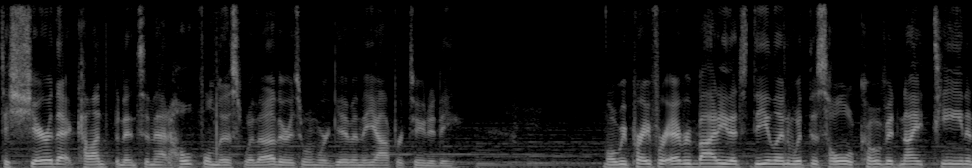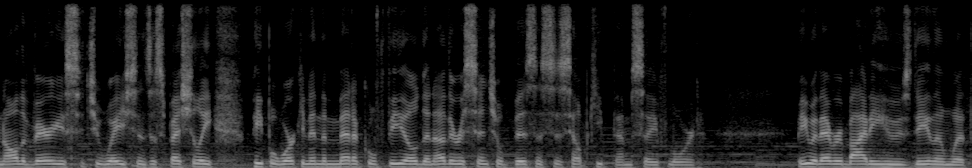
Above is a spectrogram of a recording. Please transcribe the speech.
to share that confidence and that hopefulness with others when we're given the opportunity. Lord, we pray for everybody that's dealing with this whole COVID 19 and all the various situations, especially people working in the medical field and other essential businesses. Help keep them safe, Lord. Be with everybody who's dealing with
